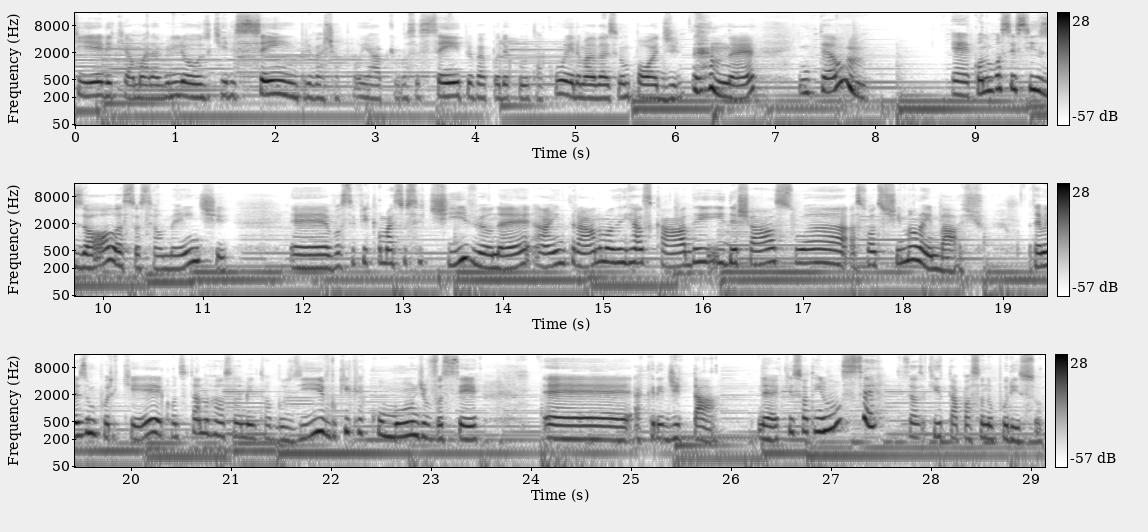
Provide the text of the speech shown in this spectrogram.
que ele que é maravilhoso, que ele sempre vai te apoiar, porque você sempre vai poder contar com ele, mas na verdade você não pode, né? Então, é, quando você se isola socialmente, é, você fica mais suscetível, né, a entrar numa enrascada e, e deixar a sua, a sua autoestima lá embaixo. Até mesmo porque, quando você tá num relacionamento abusivo, o que, que é comum de você é, acreditar, né? Que só tem você que tá passando por isso.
